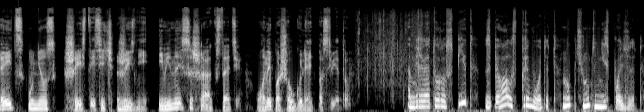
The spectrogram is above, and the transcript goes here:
AIDS унес 6 тысяч жизней. Именно из США, кстати. Он и пошел гулять по свету. Аббревиатуру СПИД Запивалов приводит, но почему-то не использует,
